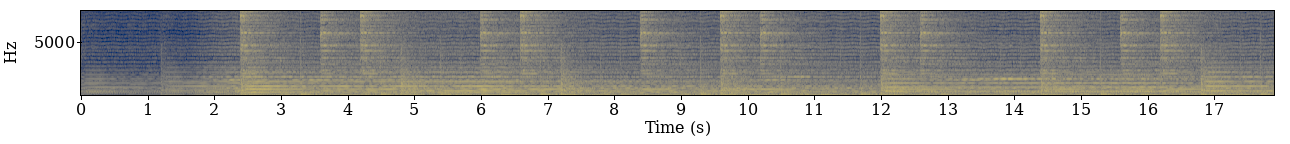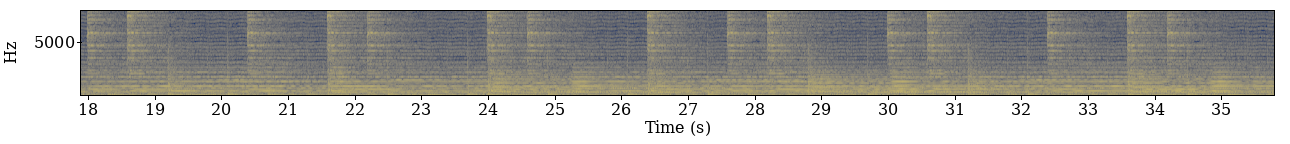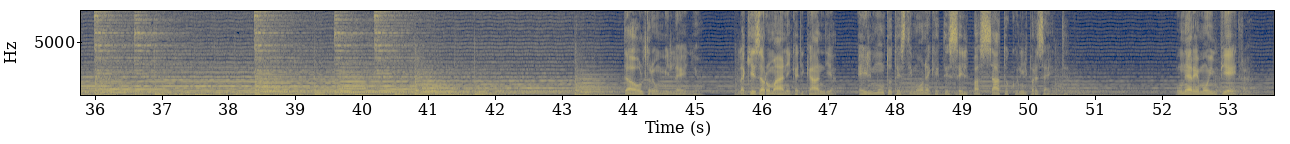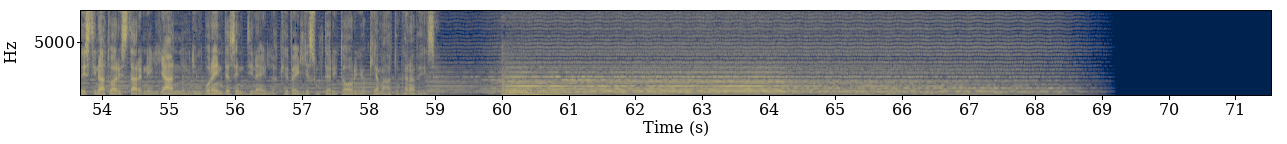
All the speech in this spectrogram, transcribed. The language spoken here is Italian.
Da oltre un millennio, la chiesa romanica di Candia è il muto testimone che tesse il passato con il presente. Un eremo in pietra, destinato a restare negli anni l'imponente sentinella che veglia sul territorio chiamato canavese.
